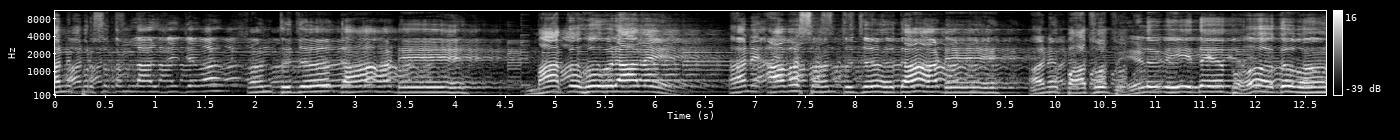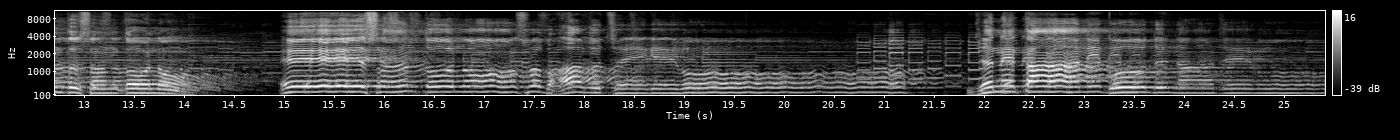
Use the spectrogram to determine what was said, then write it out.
અન પુરુષોત્તમ લાલજી જેવા સંત જગાડે માત હોરાવે અને આવા સંત જગાડે અને પાછો ભેળવી દે ભગવંત સંતોનો. એ સંતોનો સ્વભાવ છે ગેવો જનતાની ગોદ ના જેવો.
